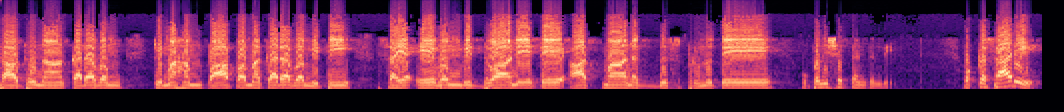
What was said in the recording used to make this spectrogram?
సాధునా కరవం కిమహం పాపమకరవమితి సయ ఏవం విద్వానేతే ఆత్మానగ్గు స్పృణుతే. ఉపనిషత్ అంటుంది. ఒక్కసారి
